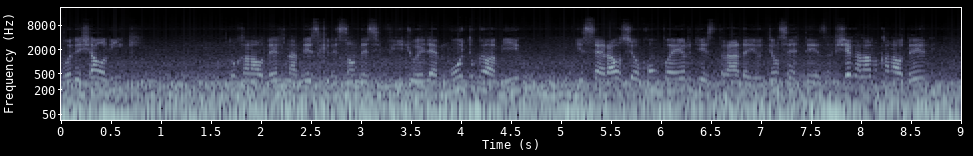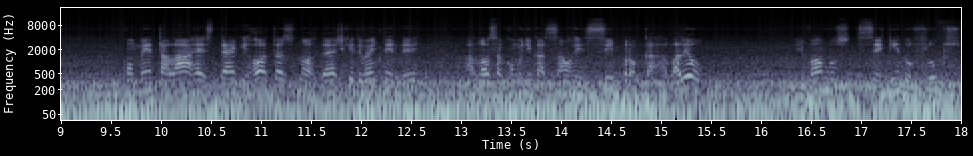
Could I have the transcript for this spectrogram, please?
Vou deixar o link do canal dele na descrição desse vídeo. Ele é muito meu amigo e será o seu companheiro de estrada aí, eu tenho certeza. Chega lá no canal dele, comenta lá, hashtag Rotas Nordeste, que ele vai entender a nossa comunicação recíproca. Valeu? E vamos seguindo o fluxo.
